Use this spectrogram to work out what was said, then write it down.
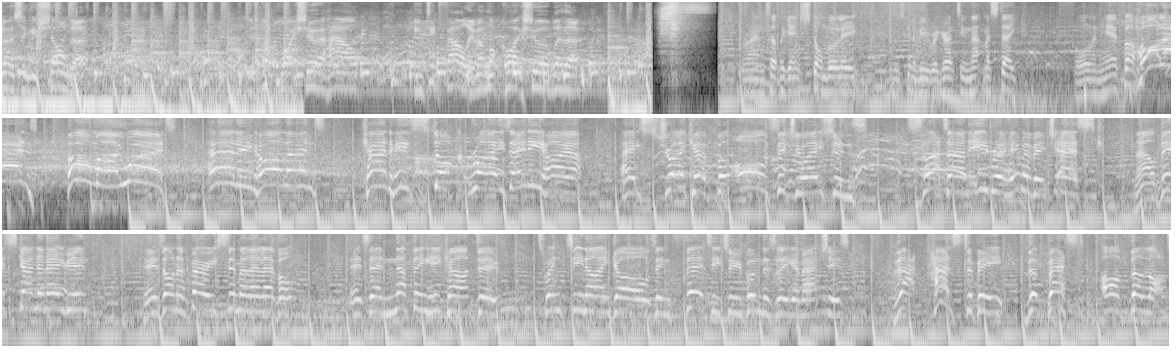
Nursing his shoulder. Just not quite sure how he did foul him. I'm not quite sure whether Ryan's up against Stromboli, who's going to be regretting that mistake. Falling here for Holland! Oh my word! Erling Haaland! Can his stock rise any higher? A striker for all situations. Zlatan Ibrahimovic-esque. Now this Scandinavian is on a very similar level. Is there nothing he can't do? 29 goals in 32 Bundesliga matches. That has to be the best of the lot.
